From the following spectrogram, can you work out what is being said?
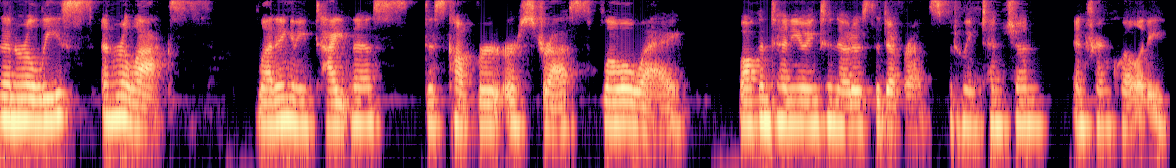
Then release and relax, letting any tightness, discomfort, or stress flow away while continuing to notice the difference between tension and tranquility.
